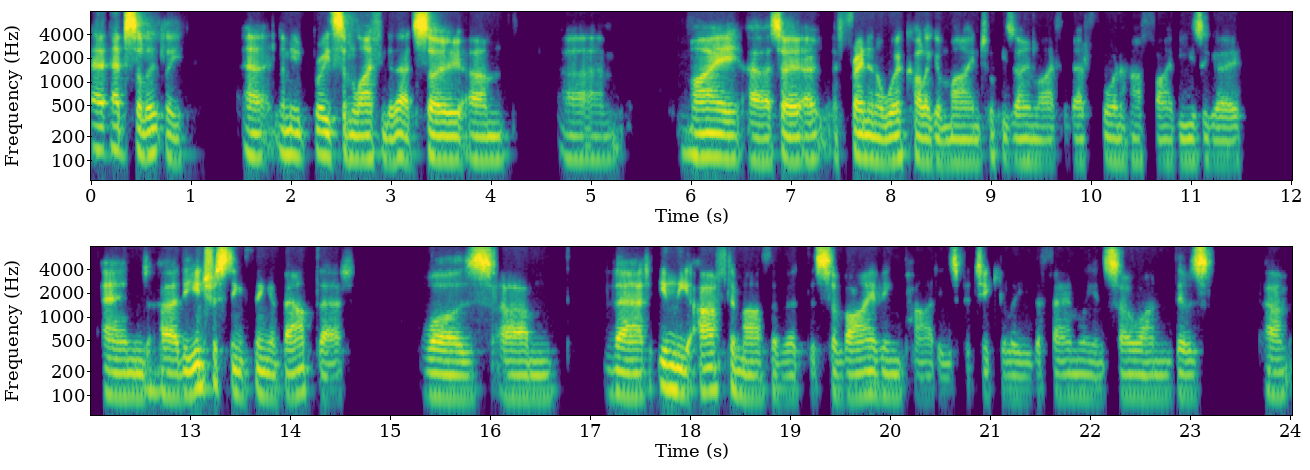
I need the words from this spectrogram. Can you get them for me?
absolutely. Uh, let me breathe some life into that. So, um, um, my uh, so a, a friend and a work colleague of mine took his own life about four and a half, five years ago, and uh, the interesting thing about that was um, that in the aftermath of it, the surviving parties, particularly the family and so on, there was um,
